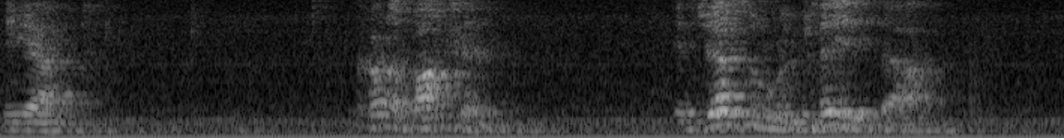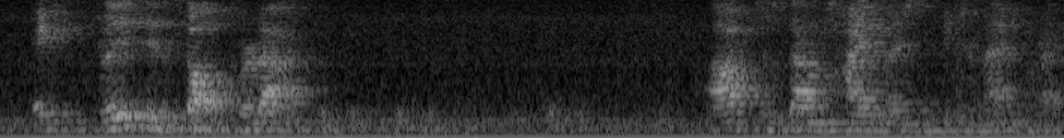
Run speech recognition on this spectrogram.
the uh, kernel function. It's just to replace the explicit dot product after some high dimensional feature mapping, right?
